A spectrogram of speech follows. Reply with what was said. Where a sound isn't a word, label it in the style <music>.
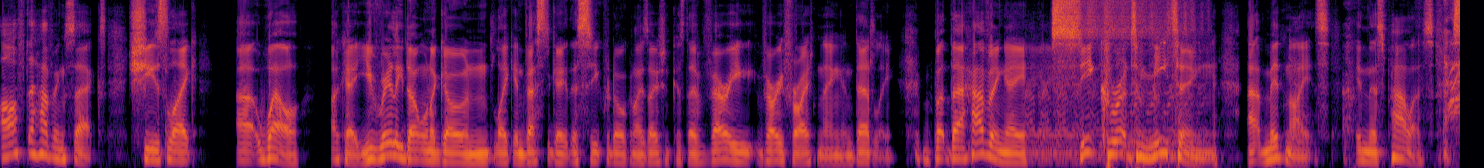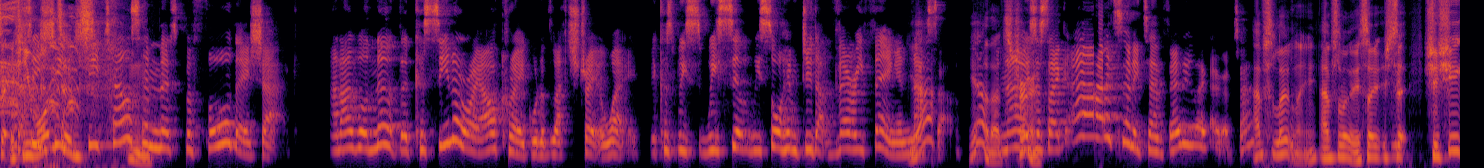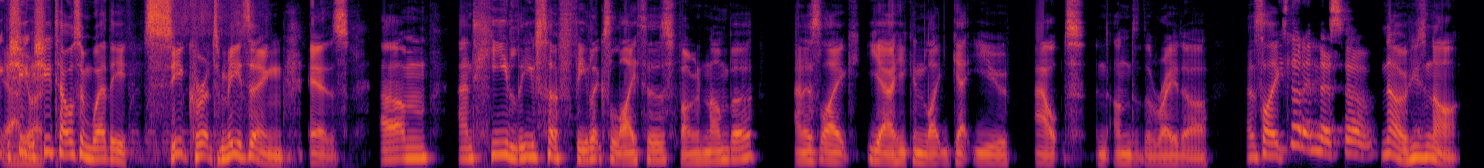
After having sex, she's like, uh, well, okay, you really don't want to go and like investigate this secret organization because they're very, very frightening and deadly. But they're having a secret meeting at midnight in this palace. So if you wanted, she, she tells Hmm. him this before they shack. And I will note that Casino Royale Craig would have left straight away because we we saw, we saw him do that very thing in Yeah, Nassau. yeah, that's now true. he's just like, ah, it's only ten thirty. Like I got time. Absolutely, absolutely. So, so she she Yeah, she, right. she tells him where the secret meeting is, um, and he leaves her Felix Leiter's phone number and is like, "Yeah, he can like get you out and under the radar." And it's like, He's not in this film. no, he's not.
